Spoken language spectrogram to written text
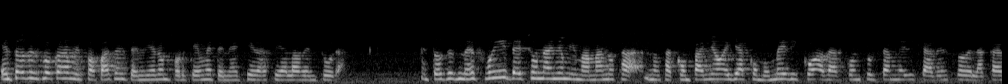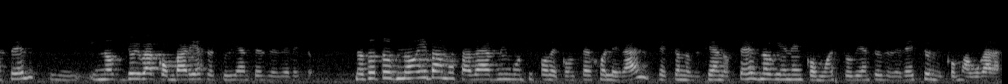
Entonces fue cuando mis papás entendieron por qué me tenía que ir hacia la aventura. Entonces me fui, de hecho un año mi mamá nos, nos acompañó, ella como médico, a dar consulta médica dentro de la cárcel y, y yo iba con varias estudiantes de derecho. Nosotros no íbamos a dar ningún tipo de consejo legal, de hecho nos decían, ustedes no vienen como estudiantes de derecho ni como abogadas,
